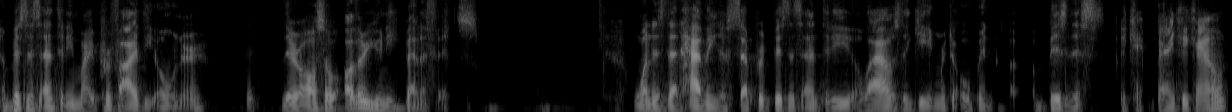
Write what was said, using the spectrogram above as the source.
a business entity might provide the owner, there are also other unique benefits. One is that having a separate business entity allows the gamer to open a business bank account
